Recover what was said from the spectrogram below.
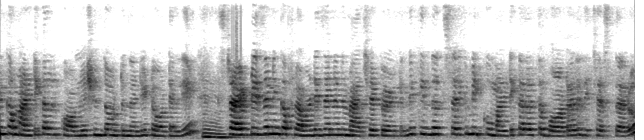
ఇంకా మల్టీ కలర్ కాంబినేషన్తో ఉంటుందండి టోటల్లీ. స్ట్రైప్ డిజైన్ ఇంకా ఫ్లవర్ డిజైన్ అనేది మ్యాచ్ అయిపోయి ఉంటుంది. కింద వచ్చేసరికి మీకు మల్టీ కలర్తో బార్డర్ అనేది ఇచ్చేస్తారు.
